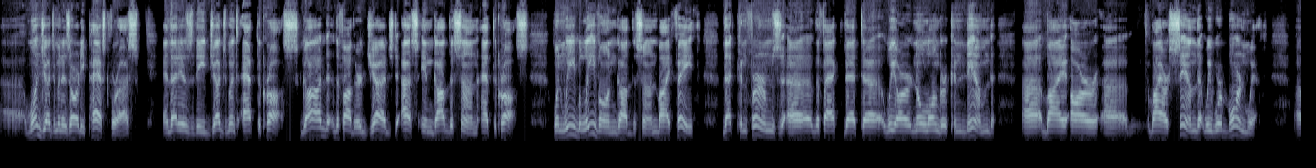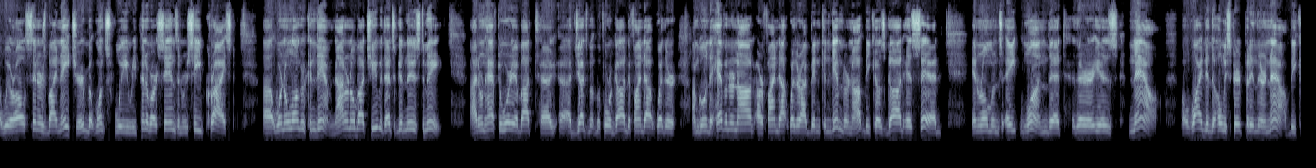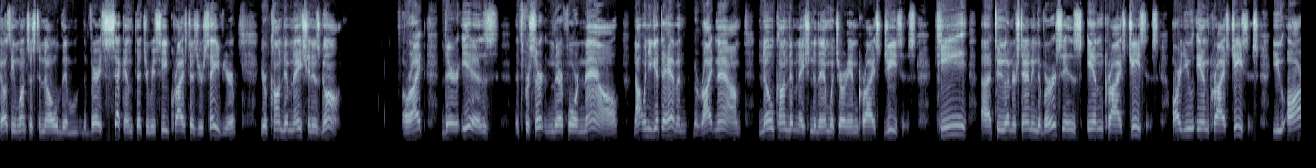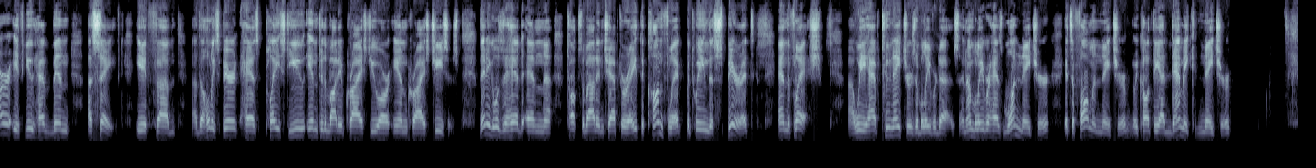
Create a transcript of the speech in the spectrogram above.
Uh, one judgment is already passed for us, and that is the judgment at the cross. God the Father judged us in God the Son at the cross. When we believe on God the Son by faith, that confirms uh, the fact that uh, we are no longer condemned uh, by our uh, by our sin that we were born with. Uh, we are all sinners by nature, but once we repent of our sins and receive Christ, uh, we're no longer condemned. Now, I don't know about you, but that's good news to me. I don't have to worry about uh, a judgment before God to find out whether I'm going to heaven or not, or find out whether I've been condemned or not, because God has said in Romans 8 1 that there is now well, why did the Holy Spirit put in there now? Because He wants us to know the, the very second that you receive Christ as your Savior, your condemnation is gone. All right? There is it's for certain, therefore, now, not when you get to heaven, but right now, no condemnation to them which are in Christ Jesus. Key uh, to understanding the verse is in Christ Jesus. Are you in Christ Jesus? You are if you have been uh, saved. If um, uh, the Holy Spirit has placed you into the body of Christ, you are in Christ Jesus. Then he goes ahead and uh, talks about in chapter 8 the conflict between the Spirit and the flesh. Uh, we have two natures a believer does. An unbeliever has one nature. It's a fallen nature. We call it the Adamic nature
